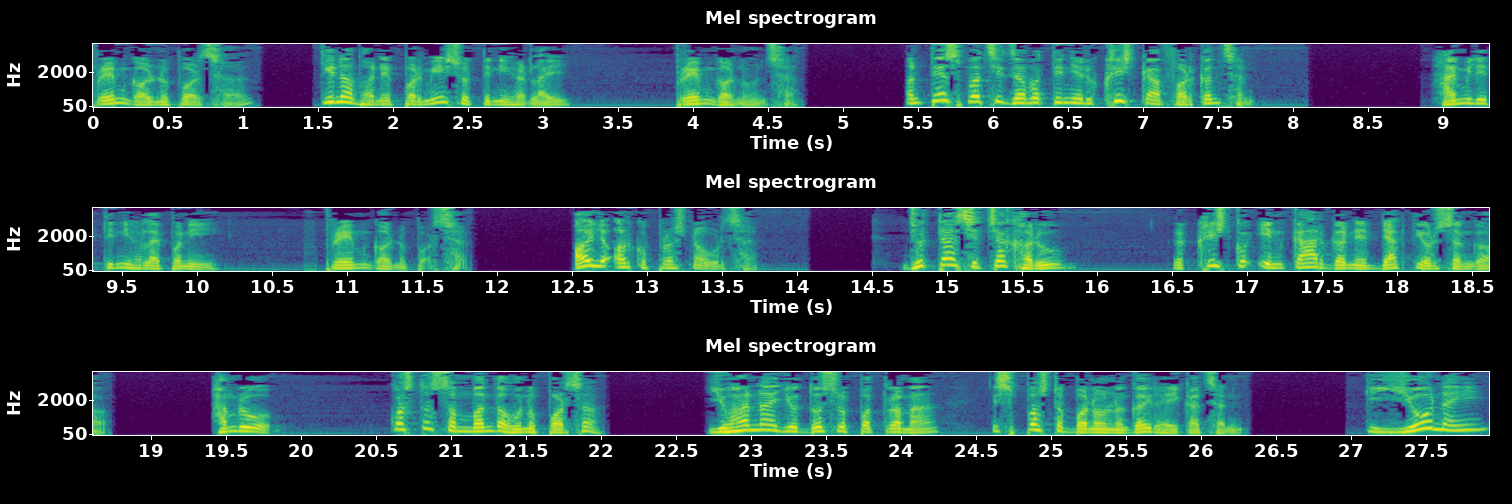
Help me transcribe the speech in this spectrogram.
प्रेम गर्नुपर्छ किनभने परमेश्वर तिनीहरूलाई प्रेम गर्नुहुन्छ। अनि त्यसपछि जब तिनीहरू ख्रिस्टका फर्कन्छन् हामीले तिनीहरूलाई पनि प्रेम गर्नुपर्छ। अहिले अर्को प्रश्न उठ्छ। झुट्टा शिक्षकहरू र ख्रिस्टको इन्कार गर्ने व्यक्तिहरूसँग हाम्रो कस्तो सम्बन्ध हुनुपर्छ? युहाना यो दोस्रो पत्रमा स्पष्ट बनाउन गइरहेका छन् कि यो नै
